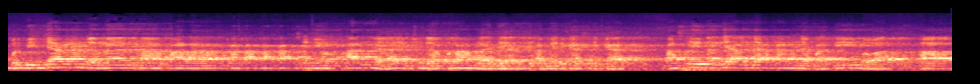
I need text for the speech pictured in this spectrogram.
berbincang dengan uh, para kakak-kakak senior anda yang sudah pernah belajar di Amerika Serikat, pasti nanti anda akan mendapati bahwa uh,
